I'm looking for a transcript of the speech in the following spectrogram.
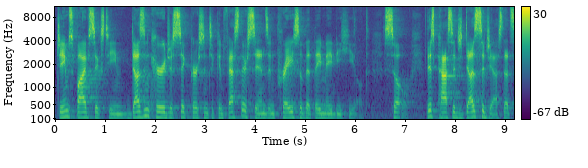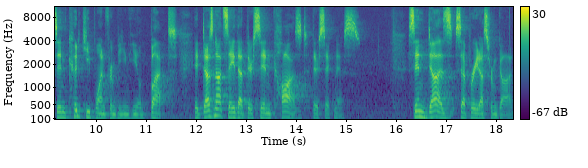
James 5:16 does encourage a sick person to confess their sins and pray so that they may be healed. So, this passage does suggest that sin could keep one from being healed, but it does not say that their sin caused their sickness. Sin does separate us from God,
